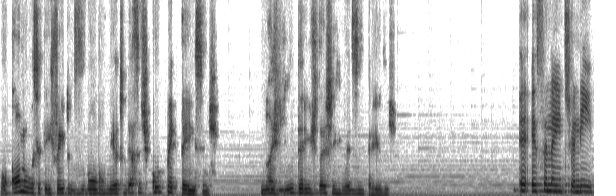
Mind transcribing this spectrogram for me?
ou como você tem feito o desenvolvimento dessas competências nos líderes das grandes empresas? Excelente, Eli.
